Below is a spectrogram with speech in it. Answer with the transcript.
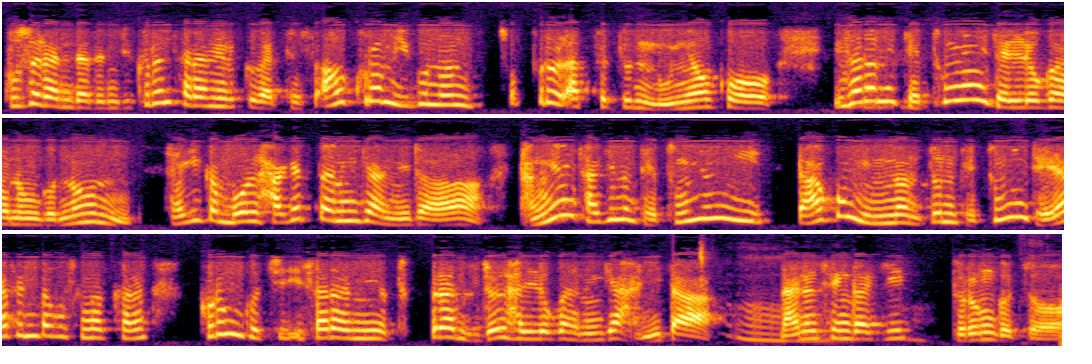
구슬한다든지 그런 사람일 것 같아서 아 그럼 이거는 촛불을 앞에 둔 무녀고 이 사람이 대통령이 되려고 하는 거는 자기가 뭘 하겠다는 게 아니라 당연히 자기는 대통령이라고 믿는 또는 대통령이 돼야 된다고 생각하는 그런 거지 이 사람이 특별한 일을 하려고 하는 게 아니다 어. 라는 생각이 들은 거죠.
